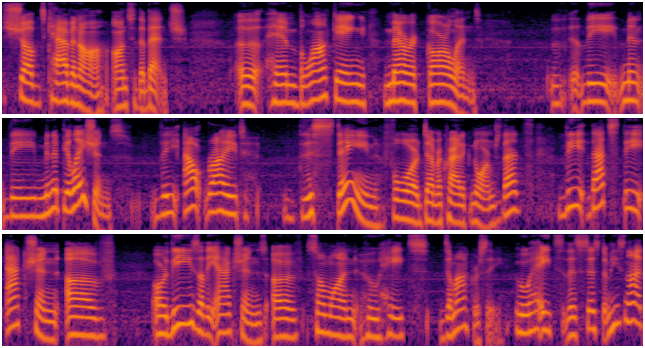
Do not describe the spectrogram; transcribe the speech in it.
shoved Kavanaugh onto the bench uh, him blocking Merrick Garland. the the manipulations, the outright disdain for democratic norms. That's the that's the action of or these are the actions of someone who hates democracy, who hates this system. He's not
